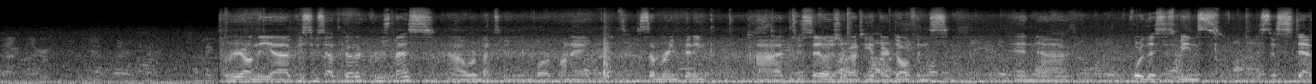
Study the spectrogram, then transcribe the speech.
back there. We're on the uh, PCU South Dakota cruise mess. Uh, we're about to embark on a submarine pinning. Uh, two sailors are about to get their dolphins, and uh, for this, this means it's a step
